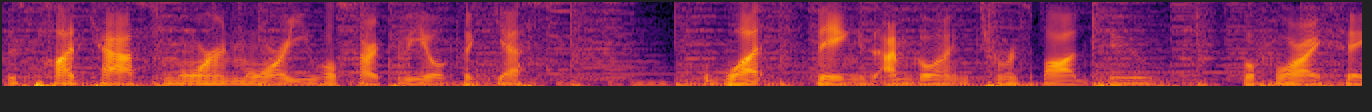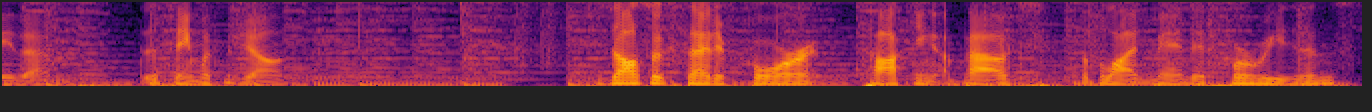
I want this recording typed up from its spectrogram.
this podcast more and more, you will start to be able to guess what things I'm going to respond to before I say them. The same with Magellan. She's also excited for talking about the Blind Bandit for reasons,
